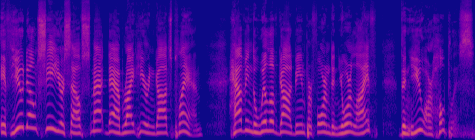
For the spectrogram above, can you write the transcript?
If you don't see yourself smack dab right here in God's plan, having the will of God being performed in your life, then you are hopeless.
